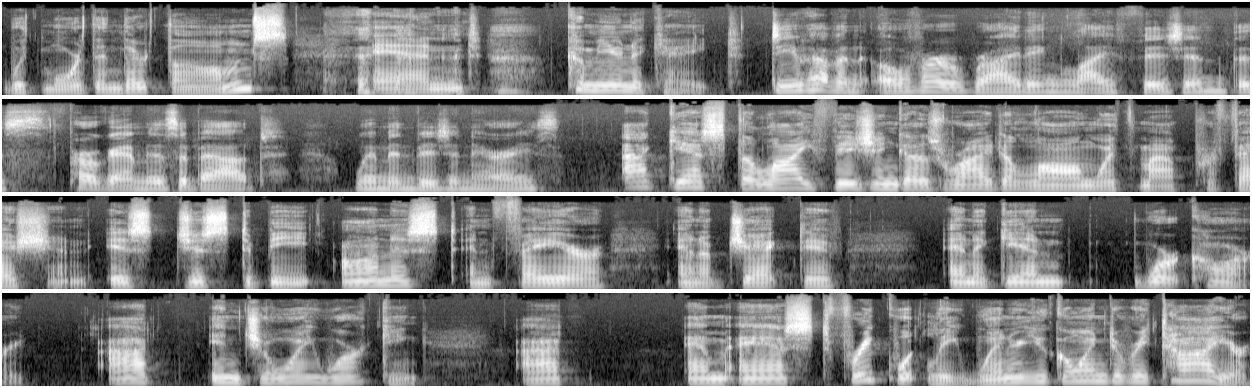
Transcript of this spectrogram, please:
with more than their thumbs and communicate. Do you have an overriding life vision? This program is about women visionaries. I guess the life vision goes right along with my profession is just to be honest and fair and objective and again work hard. I enjoy working. I am asked frequently, when are you going to retire?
